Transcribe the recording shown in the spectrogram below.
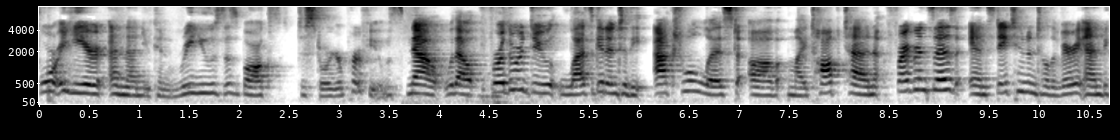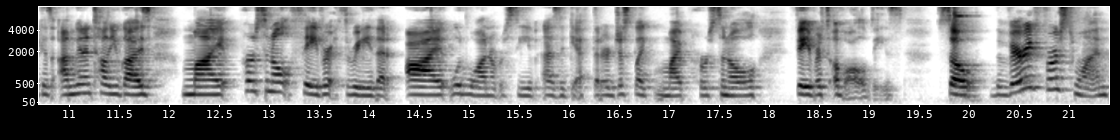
for a year and then you can reuse this box to store your perfumes. Now, without further ado, let's get into the actual list of my top 10 fragrances and stay tuned until the very end because I'm gonna tell you guys my personal favorite three that I would wanna receive as a gift that are just like my personal favorites of all of these. So the very first one,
